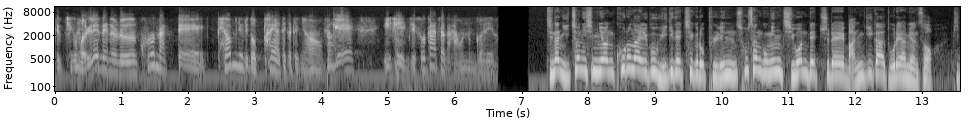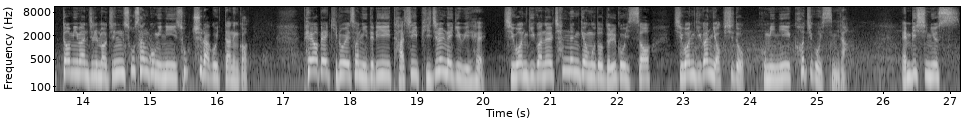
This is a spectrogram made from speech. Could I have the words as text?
그 지금 원래대로는 코로나 때 폐업률이 높아야 되거든요. 그게 이제 이제 쏟아져 나오는 거예요. 지난 2020년 코로나19 위기 대책으로 풀린 소상공인 지원 대출의 만기가 도래하면서 빚더미만 짊어진 소상공인이 속출하고 있다는 것. 폐업의 기로에 선 이들이 다시 빚을 내기 위해 지원기관을 찾는 경우도 늘고 있어 지원기관 역시도 고민이 커지고 있습니다. MBC 뉴스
